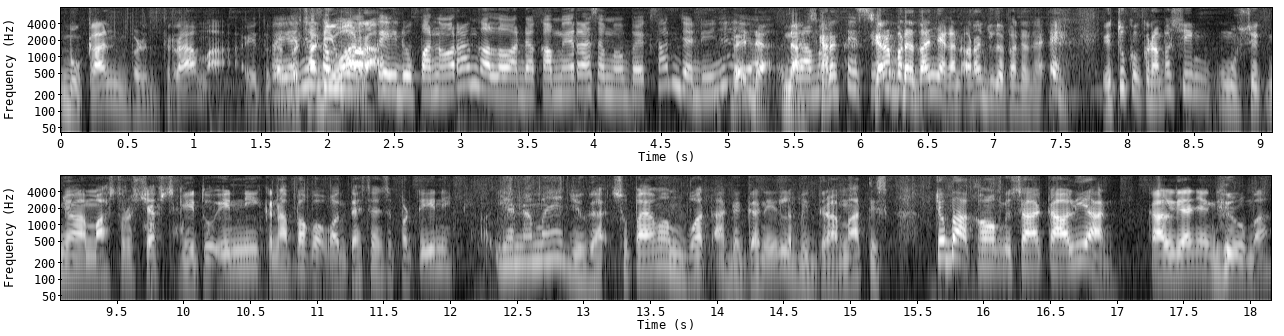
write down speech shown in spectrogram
bukan berdrama itu kan Kayaknya semua bersandiwara. kehidupan orang kalau ada kamera sama backsound jadinya beda. ya nah sekarang dramatis. sekarang ya. pada tanya kan orang juga pada tanya, eh itu kok kenapa sih musiknya Master Chef segitu ini? Kenapa kok kontesten seperti ini? Ya namanya juga supaya membuat adegan ini lebih dramatis. Coba kalau misalnya kalian, kalian yang di rumah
